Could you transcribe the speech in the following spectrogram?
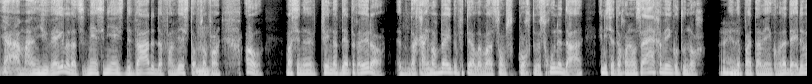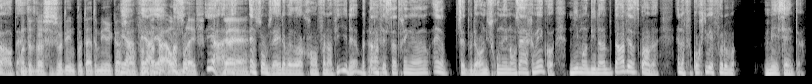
ja, maar een juwelen, dat mensen niet eens de waarde daarvan wisten. Of zo mm. van, oh, was in 20, 30 euro. Dat ga je nog beter vertellen. Want soms kochten we schoenen daar. En die zetten gewoon in onze eigen winkel toen nog. In de Parta-winkel. Dat deden we altijd. Want dat was een soort import uit Amerika zo, van wat daar overbleef. ja, en, soms deden we dat ook gewoon vanaf hier. Hè. Batavia-stad gingen en dan zetten we die schoenen in onze eigen winkel. Niemand die naar Batavia-stad kwam. En dan verkocht je weer voor de meer centen.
